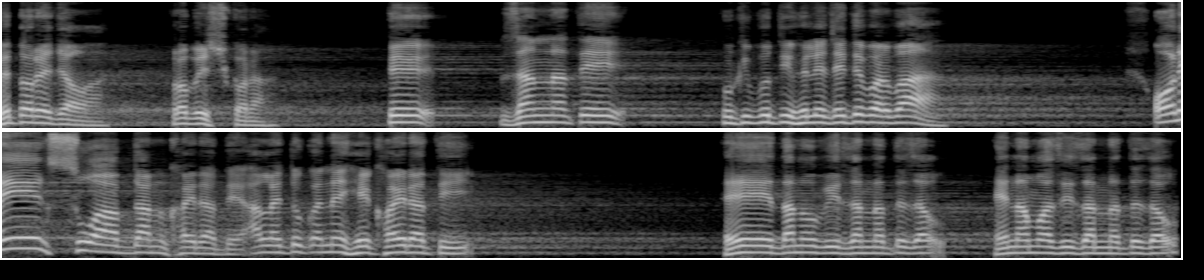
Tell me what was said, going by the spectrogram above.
ভেতরে যাওয়া, প্রবেশ করা। তে জান্নাতে কুটিপতি হলে যেতে পারবা। অনেক সোয়াব দান খয়রাতে। আল্লাহ তো কেন হে খয়রাতি, হে দানবীর জান্নাতে যাও, হে নামাজি জান্নাতে যাও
